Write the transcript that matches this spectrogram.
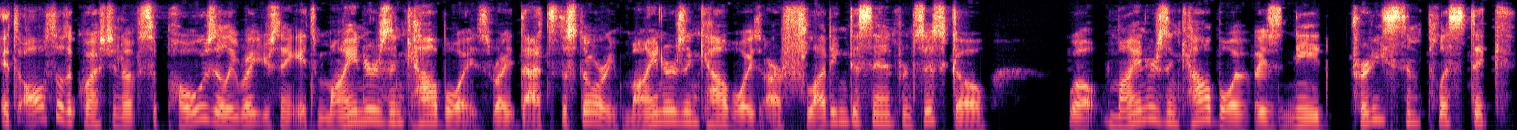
it's also the question of supposedly, right? You're saying it's miners and cowboys, right? That's the story. Miners and cowboys are flooding to San Francisco. Well, miners and cowboys need pretty simplistic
